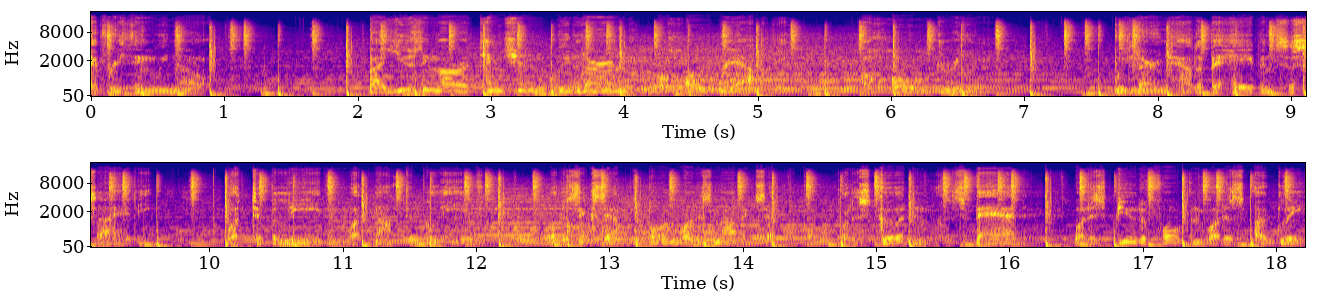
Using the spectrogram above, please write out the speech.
everything we know. By using our attention, we learn a whole reality, a whole dream. We learn how to behave in society, what to believe and what not to believe, what is acceptable and what is not acceptable, what is good and what is bad, what is beautiful and what is ugly,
